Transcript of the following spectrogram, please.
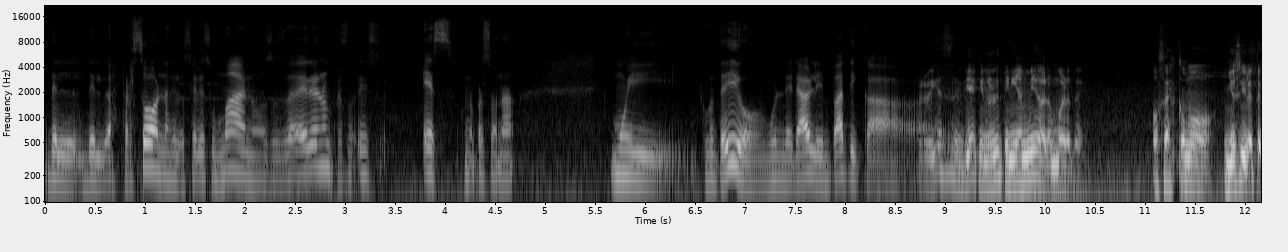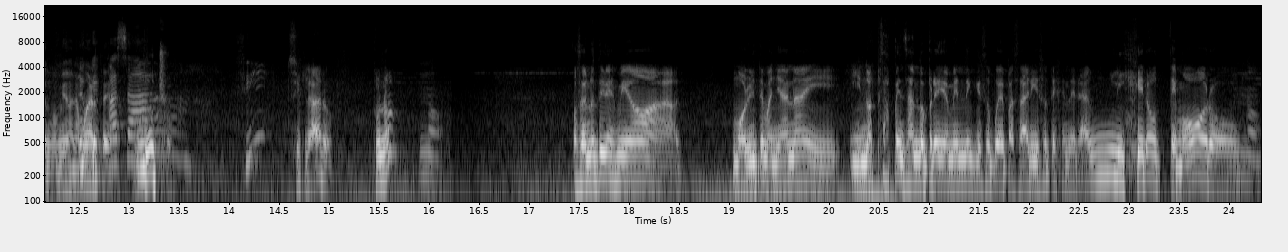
de- las personas, de los seres humanos. O sea, era es una persona muy, como te digo, vulnerable, empática. Pero ella se sentía que no le tenía miedo a la muerte. O sea, es como, yo sí le tengo miedo a la Lo que muerte. pasa- Mucho. ¿Sí? Sí, claro. ¿Tú no? No. O sea, no tienes miedo a morirte mañana y, y no estás pensando previamente en que eso puede pasar y eso te genera un ligero temor o No.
